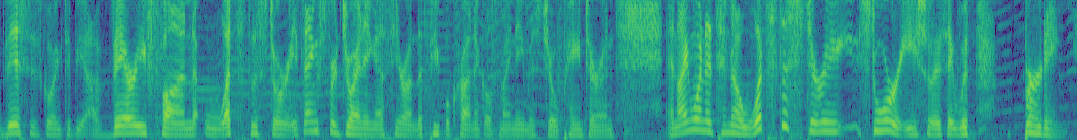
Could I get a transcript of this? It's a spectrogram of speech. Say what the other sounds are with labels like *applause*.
This is going to be a very fun What's the Story? Thanks for joining us here on the People Chronicles. My name is Joe Painter, and, and I wanted to know what's the story, story, should I say, with birding?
